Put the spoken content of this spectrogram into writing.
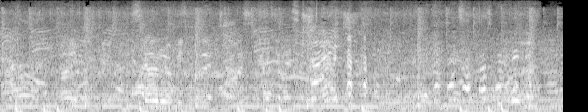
は、い。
